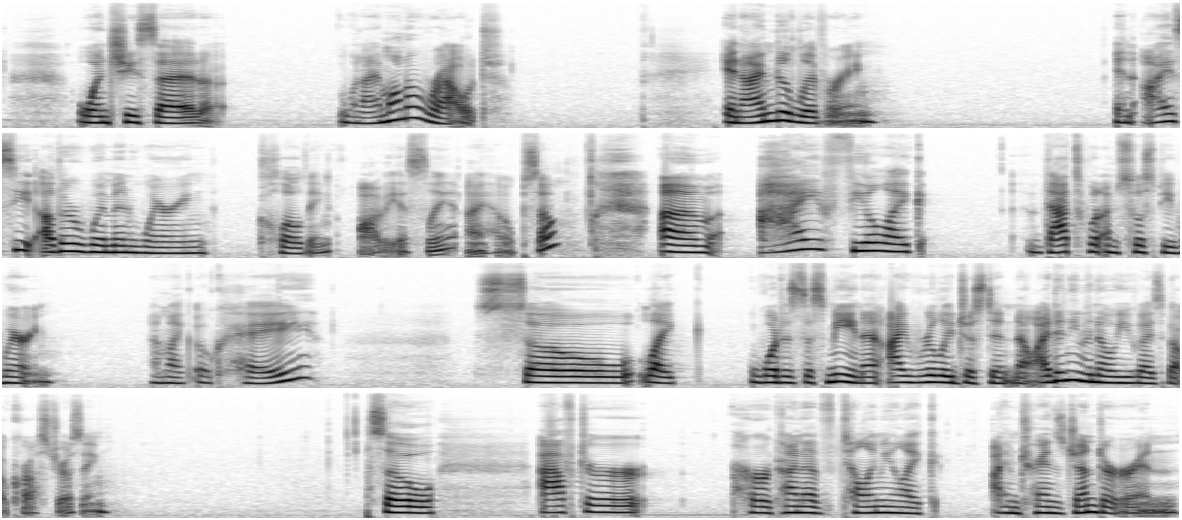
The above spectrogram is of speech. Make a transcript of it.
when she said, when I'm on a route and I'm delivering and I see other women wearing clothing, obviously, I hope so. Um, I feel like that's what I'm supposed to be wearing. I'm like, okay. So, like, what does this mean? And I really just didn't know. I didn't even know you guys about cross dressing. So, after her kind of telling me, like, I'm transgender and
